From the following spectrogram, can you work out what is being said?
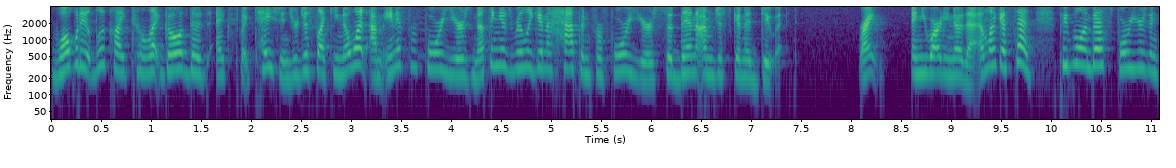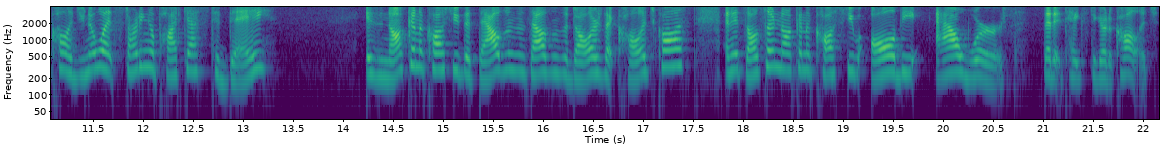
what would it look like to let go of those expectations? You're just like, you know what? I'm in it for four years. Nothing is really going to happen for four years. So then I'm just going to do it. Right? And you already know that. And like I said, people invest four years in college. You know what? Starting a podcast today is not going to cost you the thousands and thousands of dollars that college cost. And it's also not going to cost you all the hours that it takes to go to college.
